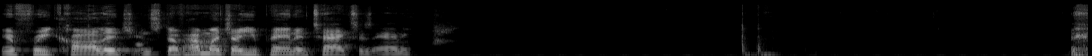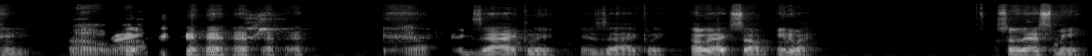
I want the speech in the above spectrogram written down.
and free college and stuff? How much are you paying in taxes, Annie? Oh right. Yeah. Exactly. Exactly. Okay. So anyway, so that's me.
